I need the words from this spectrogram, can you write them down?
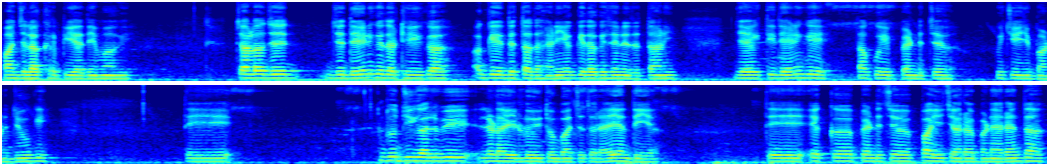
5 ਲੱਖ ਰੁਪਈਆ ਦੇਵਾਂਗੇ। ਚਲੋ ਜੇ ਜੇ ਦੇਣਗੇ ਤਾਂ ਠੀਕ ਆ, ਅੱਗੇ ਦਿੱਤਾ ਤਾਂ ਹੈ ਨਹੀਂ, ਅੱਗੇ ਤਾਂ ਕਿਸੇ ਨੇ ਦਿੱਤਾ ਨਹੀਂ। ਜੇ ਐਕਤੀ ਦੇਣਗੇ ਤਾਂ ਕੋਈ ਪਿੰਡ 'ਚ ਕੋਈ ਚੀਜ਼ ਬਣ ਜਾਊਗੀ। ਤੇ ਦੂਜੀ ਗੱਲ ਵੀ ਲੜਾਈ ਲੜੂਈ ਤੋਂ ਬਚਤ ਰਹਿ ਜਾਂਦੀ ਆ। ਤੇ ਇੱਕ ਪਿੰਡ 'ਚ ਭਾਈਚਾਰਾ ਬਣਿਆ ਰਹਿੰਦਾ,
